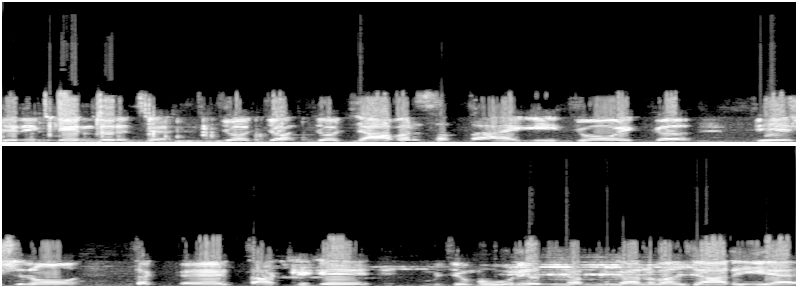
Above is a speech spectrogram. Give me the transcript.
ਜਿਹੜੀ ਕੇਂਦਰ 'ਚ ਜੋ ਜੋ- ਜਾਬਰ ਸੱਤਾ ਹੈਗੀ, ਜੋ ਇੱਕ ਦੇਸ਼ ਨੂੰ ਧੱਕ ਧੱਕ ਕੇ ਜਮਹੂਰੀਅਤ ਖਤਮ ਕਰਨ ਵੱਲ ਜਾ ਰਹੀ ਹੈ,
